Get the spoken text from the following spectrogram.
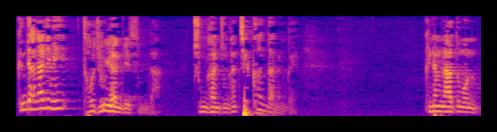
근데 하나님이 더 중요한 게 있습니다. 중간중간 체크한다는 거예요. 그냥 놔두면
